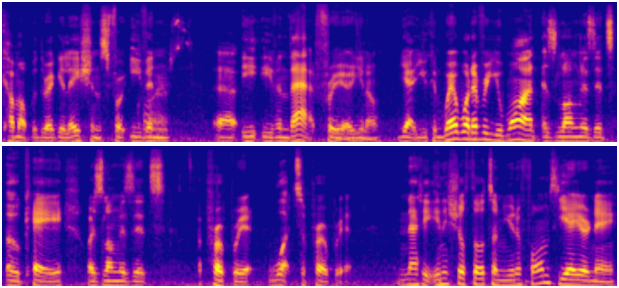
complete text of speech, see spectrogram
come up with regulations for even uh, e- even that for uh, you know. Yeah you can wear whatever you want as long as it's okay or as long as it's appropriate what's appropriate. Natty initial thoughts on uniforms? Yay or nay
